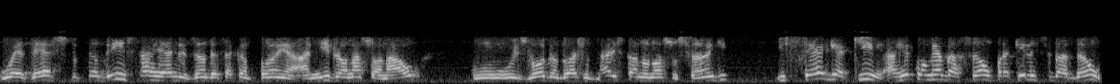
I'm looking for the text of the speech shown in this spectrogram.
O Exército também está realizando essa campanha a nível nacional, com o slogan do Ajudar está no nosso sangue. E segue aqui a recomendação para aquele cidadão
